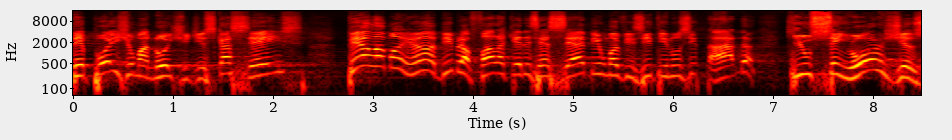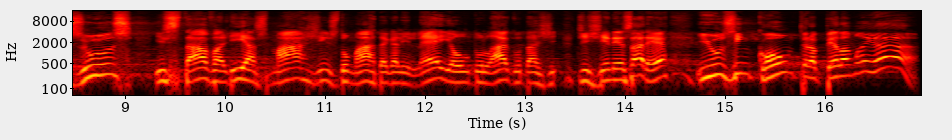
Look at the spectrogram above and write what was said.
depois de uma noite de escassez, pela manhã a Bíblia fala que eles recebem uma visita inusitada que o Senhor Jesus estava ali às margens do mar da Galileia ou do lago de Genezaré e os encontra pela manhã.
